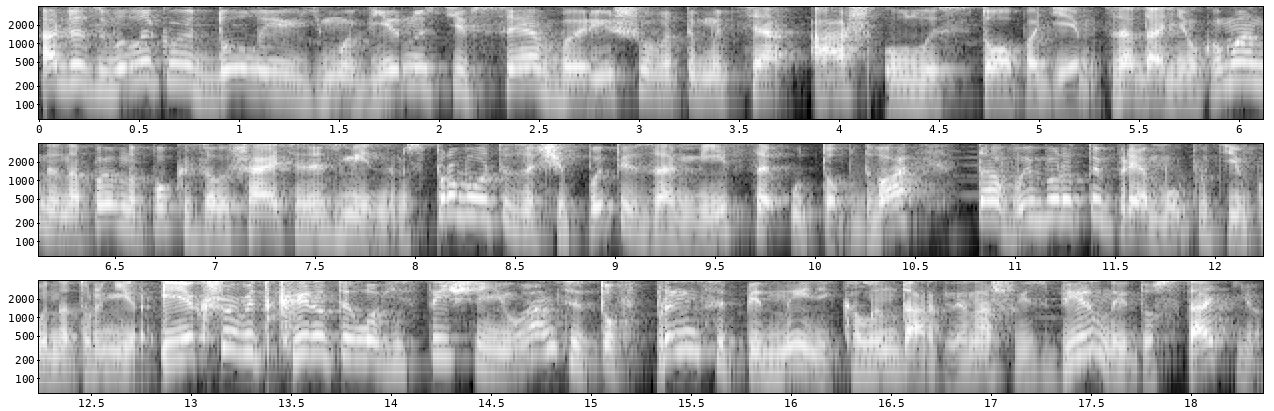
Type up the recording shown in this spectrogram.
адже з великою долею ймовірності все вирішуватиметься аж у листопаді. Завдання у команди, напевно, поки залишається незмінним: спробувати зачепити за місце у топ 2 та вибороти пряму путівку на турнір. І якщо відкинути логістичні нюанси, то в принципі нині календар для нашої збірної достатньо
